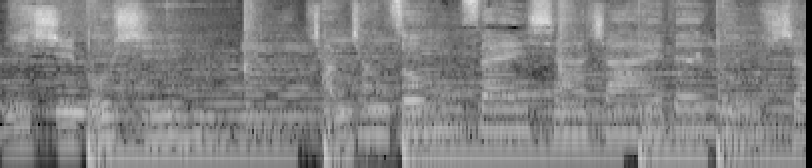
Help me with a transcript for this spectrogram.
你是不是常常走在狭窄的路上，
